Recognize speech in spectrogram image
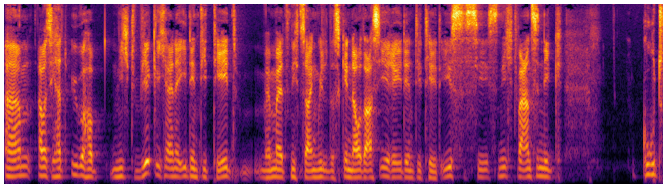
ähm, aber sie hat überhaupt nicht wirklich eine Identität, wenn man jetzt nicht sagen will, dass genau das ihre Identität ist. Sie ist nicht wahnsinnig gut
